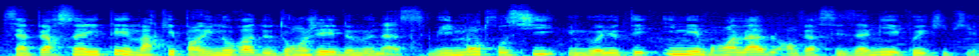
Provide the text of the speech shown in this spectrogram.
Sa personnalité est marquée par une aura de danger et de menace, mais il montre aussi une loyauté inébranlable envers ses amis et coéquipiers.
